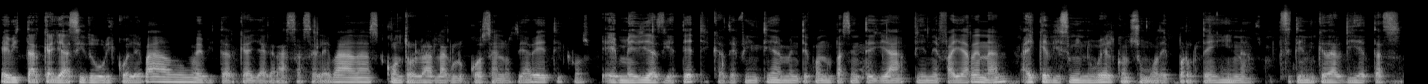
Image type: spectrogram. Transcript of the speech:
evitar que haya ácido úrico elevado, evitar que haya grasas elevadas, controlar la glucosa en los diabéticos, eh, medidas dietéticas. Definitivamente cuando un paciente ya tiene falla renal hay que disminuir el consumo de proteínas. Se tienen que dar dietas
